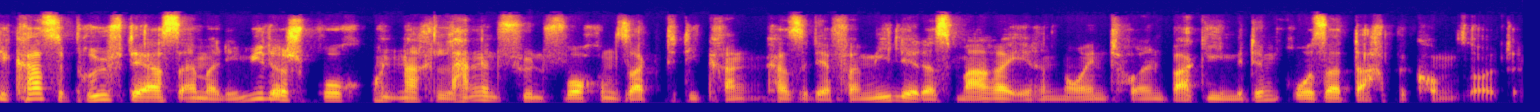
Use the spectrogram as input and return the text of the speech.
Die Kasse prüfte erst einmal den Widerspruch und nach langen fünf Wochen sagte die Krankenkasse der Familie, dass Mara ihren neuen tollen Buggy mit dem rosa Dach bekommen sollte.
